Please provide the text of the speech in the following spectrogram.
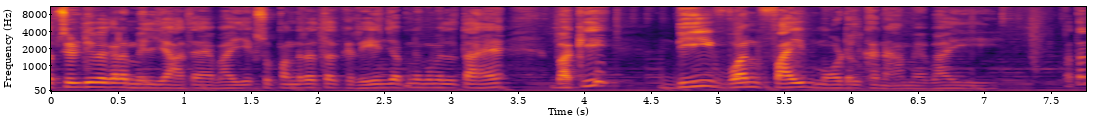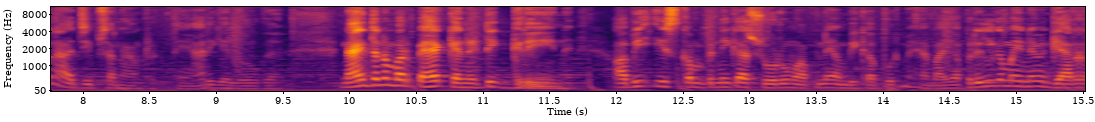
सब्सिडी वगैरह मिल जाता है भाई। 115 तक रेंज अपने को मिलता है। बाकी डी वन फाइव मॉडल का नाम है भाई। पता ना अजीब सा नाम रखते हैं यार, ये लोग। नाइन्थ नंबर पे है कैनेटिक ग्रीन अभी इस कंपनी का शोरूम अपने अंबिकापुर में है भाई। अप्रैल के महीने में ग्यारह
